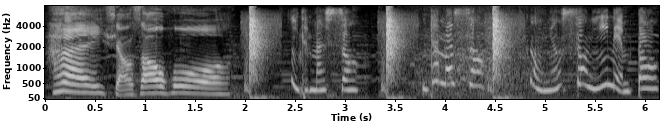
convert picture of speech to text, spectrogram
嗨，小骚货。你他妈骚！你他妈骚！老娘骚你一脸包！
